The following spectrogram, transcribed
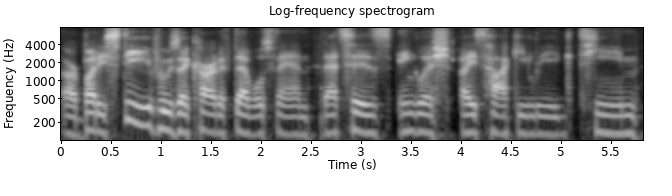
our buddy Steve, who's a Cardiff Devils fan. That's his English Ice Hockey League team,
